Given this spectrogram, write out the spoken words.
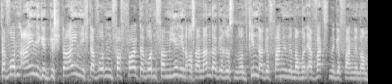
Da wurden einige gesteinigt, da wurden verfolgt, da wurden Familien auseinandergerissen und Kinder gefangen genommen und Erwachsene gefangen genommen.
